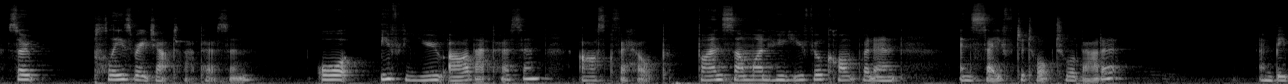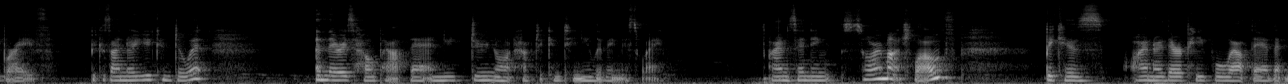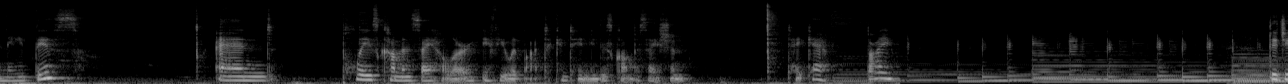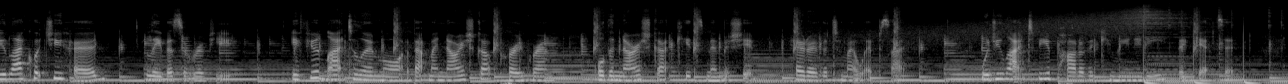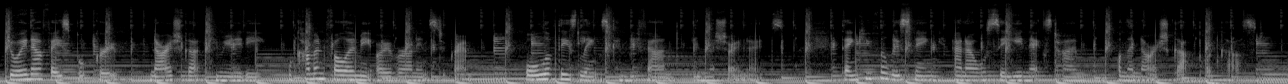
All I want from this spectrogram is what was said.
So please reach out to that person. Or if you are that person, ask for help. Find someone who you feel confident and safe to talk to about it and be brave because I know you can do it and there is help out there and you do not have to continue living this way. I'm sending so much love because I know there are people out there that need this. And please come and say hello if you would like to continue this conversation. Take care. Bye. Did you like what you heard? Leave us a review. If you'd like to learn more about my Nourish Gut program or the Nourish Gut Kids membership, head over to my website. Would you like to be a part of a community that gets it? Join our Facebook group, Nourish Gut Community, or come and follow me over on Instagram. All of these links can be found in the show notes. Thank you for listening, and I will see you next time on the Nourish Gut podcast.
